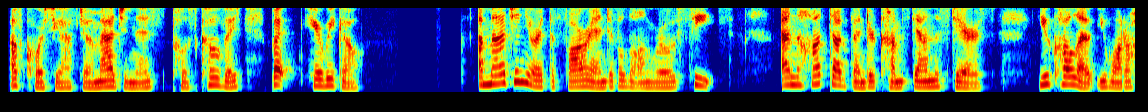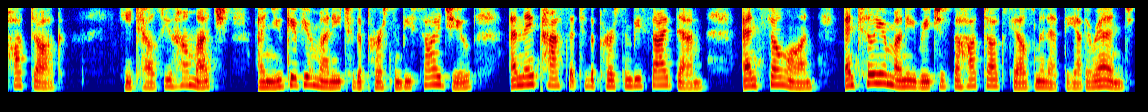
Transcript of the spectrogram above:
Of course, you have to imagine this post COVID, but here we go. Imagine you're at the far end of a long row of seats, and the hot dog vendor comes down the stairs. You call out you want a hot dog. He tells you how much, and you give your money to the person beside you, and they pass it to the person beside them, and so on until your money reaches the hot dog salesman at the other end.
